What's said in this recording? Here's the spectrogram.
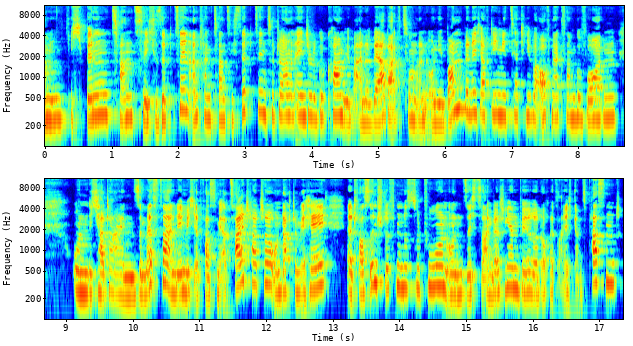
Ähm, ich bin 2017, Anfang 2017 zu German Angel gekommen. Über eine Werbeaktion an der Uni Bonn bin ich auf die Initiative aufmerksam geworden. Und ich hatte ein Semester, in dem ich etwas mehr Zeit hatte und dachte mir, hey, etwas Sinnstiftendes zu tun und sich zu engagieren wäre doch jetzt eigentlich ganz passend.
